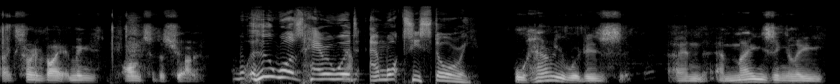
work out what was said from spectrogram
Thanks for inviting me onto the show. Who was Hereward and what's his story? Well, Hereward is an amazingly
